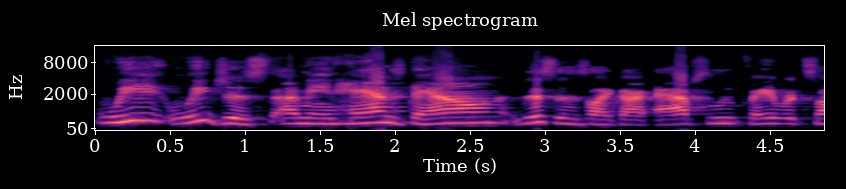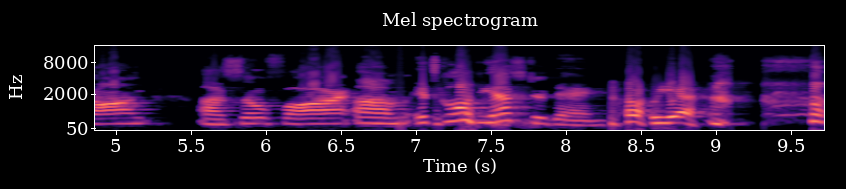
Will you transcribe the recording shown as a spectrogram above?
we we just I mean hands down this is like our absolute favorite song uh, so far. Um, it's called Yesterday. Oh yeah.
